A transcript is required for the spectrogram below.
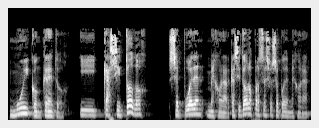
muy concretos y casi todos se pueden mejorar, casi todos los procesos se pueden mejorar.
